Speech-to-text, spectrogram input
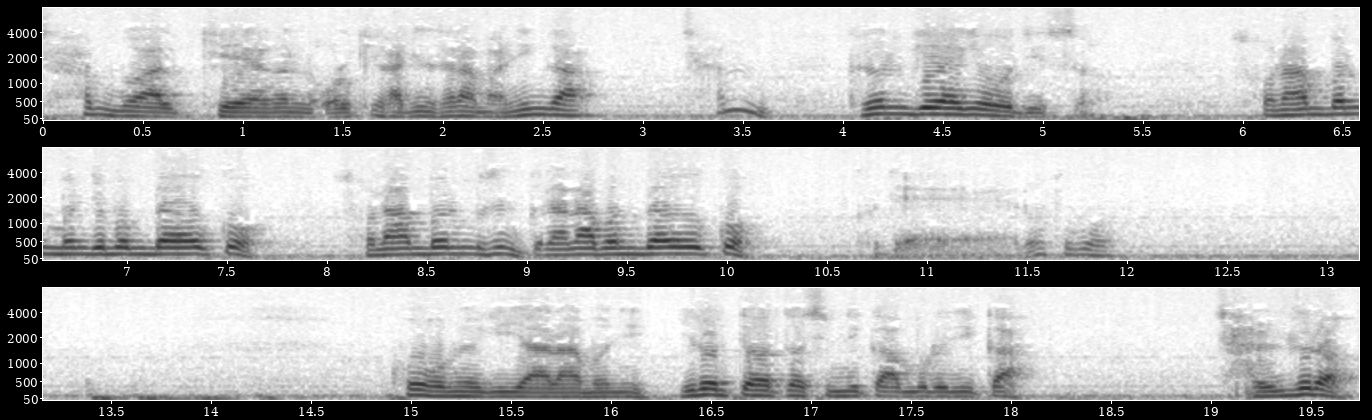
참고할 계행을 옳게 가진 사람 아닌가? 참 그런 계행이 어디 있어? 손 한 번 먼저 본배 없고 손 한 번 무슨 끈 하나 본배 없고 그대로 두고 고명이 야라머니 이럴 때 어떻습니까? 물으니까 잘 들어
